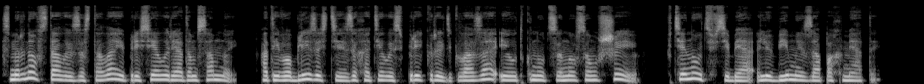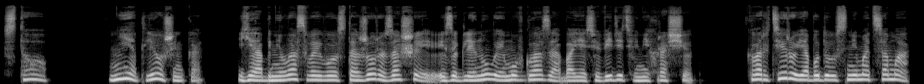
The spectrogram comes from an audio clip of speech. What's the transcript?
Смирнов встал из-за стола и присел рядом со мной. От его близости захотелось прикрыть глаза и уткнуться носом в шею, втянуть в себя любимый запах мяты. Стоп. Нет, Лёшенька. Я обняла своего стажёра за шею и заглянула ему в глаза, боясь увидеть в них расчёт. Квартиру я буду снимать сама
